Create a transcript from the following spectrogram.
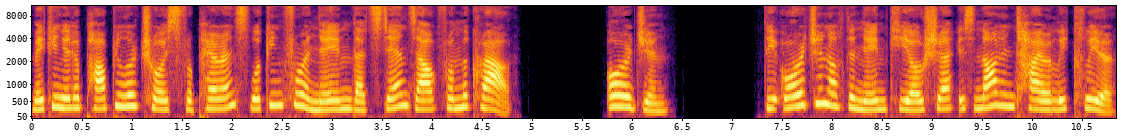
making it a popular choice for parents looking for a name that stands out from the crowd. Origin The origin of the name Kiosha is not entirely clear,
